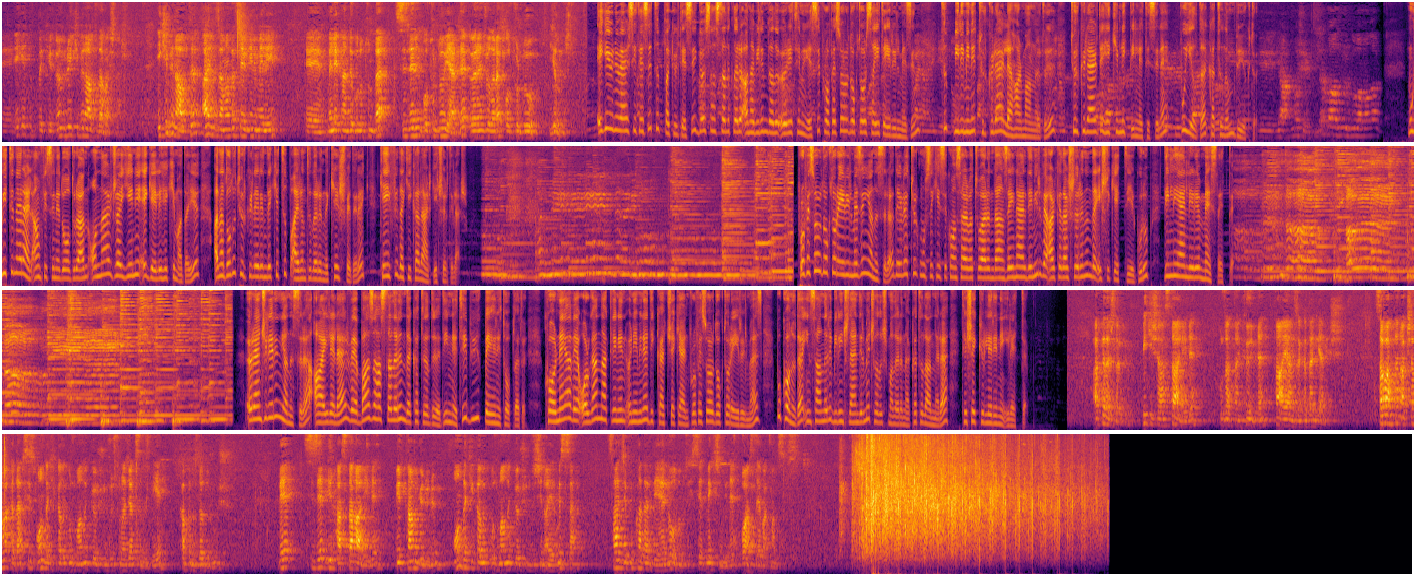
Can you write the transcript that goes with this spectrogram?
Ee, Ege Tıp'taki ömrü 2006'da başlar. 2006 aynı zamanda sevgili Meleğin, e, Melek Hande Bulut'un da sizlerin oturduğu yerde öğrenci olarak oturduğu yıldır. Ege Üniversitesi Tıp Fakültesi Göz Hastalıkları Anabilim Dalı öğretim üyesi Profesör Doktor Sayit Eğrilmez'in tıp bilimini türkülerle harmanladığı Türkülerde Hekimlik dinletisine bu yılda katılım büyüktü. yapma şeklinde bazı uygulamalar Muhittin Erel amfisini dolduran onlarca yeni Egeli hekim adayı Anadolu türkülerindeki tıp ayrıntılarını keşfederek keyifli dakikalar geçirdiler. Profesör Doktor Erilmez'in yanı sıra Devlet Türk Musikisi Konservatuvarı'ndan Zeynel Demir ve arkadaşlarının da eşlik ettiği grup dinleyenleri mest etti. Öğrencilerin yanı sıra aileler ve bazı hastaların da katıldığı dinleti büyük beğeni topladı. Kornea ve organ naklinin önemine dikkat çeken Profesör Doktor Eğrilmez bu konuda insanları bilinçlendirme çalışmalarına katılanlara teşekkürlerini iletti. Arkadaşlar diyor, bir kişi hasta haliyle uzaktan köyünden ta ayağınıza kadar gelmiş. Sabahtan akşama kadar siz 10 dakikalık uzmanlık görüşünüzü sunacaksınız diye kapınızda durmuş. Ve size bir hasta haliyle bir tam gününü 10 dakikalık uzmanlık görüşünüz için ayırmışsa sadece bu kadar değerli olduğunuzu hissetmek için bile o hastaya bakmalısınız.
